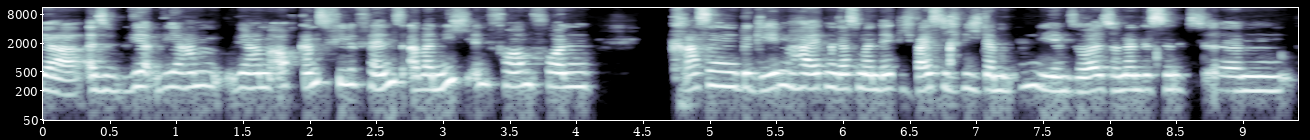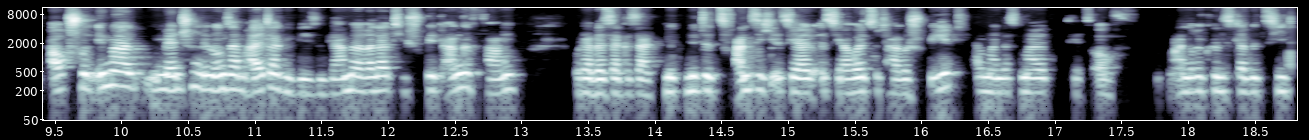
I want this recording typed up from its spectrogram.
Ja, also wir, wir, haben, wir haben auch ganz viele Fans, aber nicht in Form von krassen Begebenheiten, dass man denkt, ich weiß nicht, wie ich damit umgehen soll, sondern das sind ähm, auch schon immer Menschen in unserem Alter gewesen. Wir haben ja relativ spät angefangen, oder besser gesagt, mit Mitte 20 ist ja, ist ja heutzutage spät, wenn man das mal jetzt auf andere Künstler bezieht,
